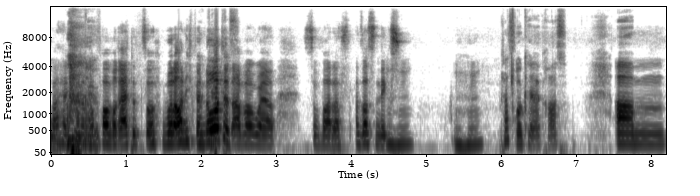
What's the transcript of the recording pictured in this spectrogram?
War halt keiner drauf vorbereitet, so. Wurde auch nicht benotet, aber well, so war das. Ansonsten nichts. Krass. Okay, krass. Ähm,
